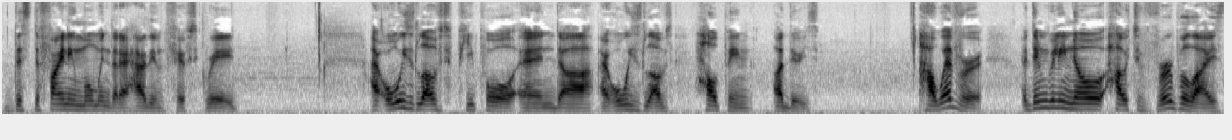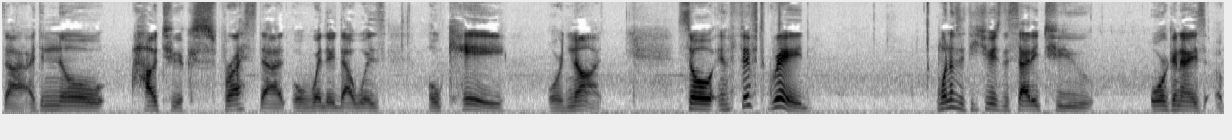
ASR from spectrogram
this defining moment that I had in fifth grade. I always loved people and uh, I always loved helping others. However, I didn't really know how to verbalize that. I didn't know how to express that or whether that was okay or not. So in fifth grade, one of the teachers decided to organize a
